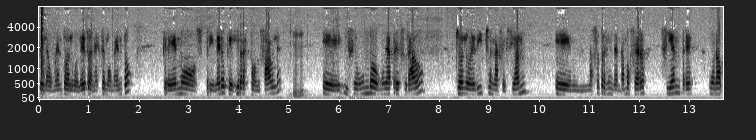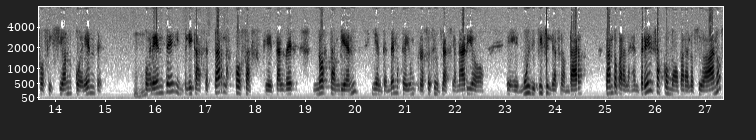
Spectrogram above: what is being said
del aumento del boleto en este momento. Creemos, primero, que es irresponsable eh, y segundo, muy apresurado. Yo lo he dicho en la sesión, eh, nosotros intentamos ser siempre una oposición coherente. Coherente implica aceptar las cosas que tal vez no están bien y entendemos que hay un proceso inflacionario eh, muy difícil de afrontar, tanto para las empresas como para los ciudadanos,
